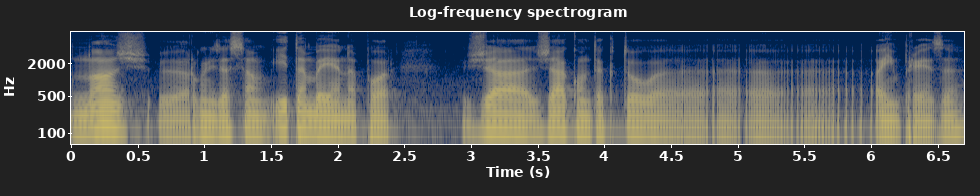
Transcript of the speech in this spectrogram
nós a organização e também a Napor já já contactou a, a, a, a empresa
